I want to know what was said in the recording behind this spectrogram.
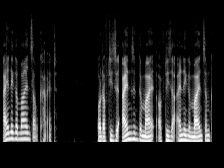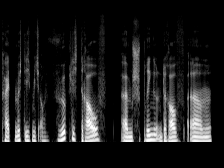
eine Gemeinsamkeit. Und auf diese, auf diese eine Gemeinsamkeit möchte ich mich auch wirklich drauf ähm, springen und drauf, ähm,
